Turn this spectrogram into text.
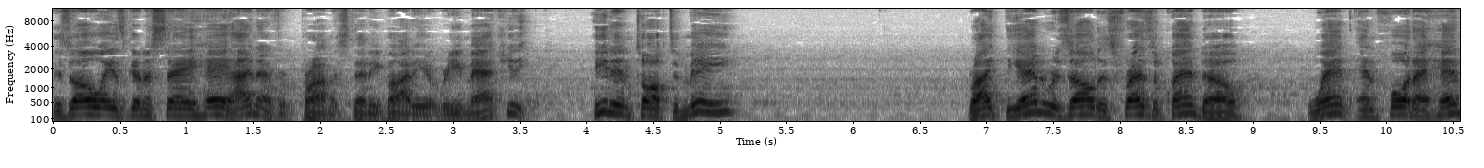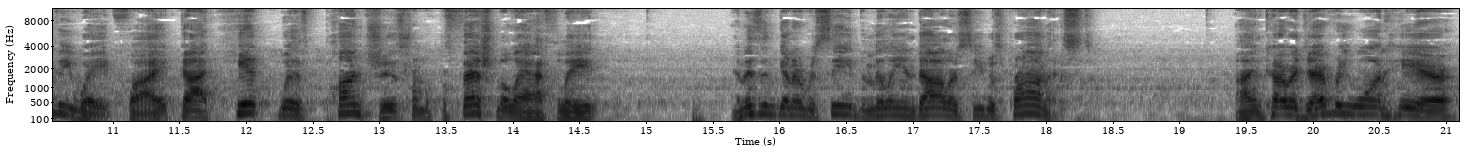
is always going to say, hey, I never promised anybody a rematch. He, he didn't talk to me. Right? The end result is Oquendo went and fought a heavyweight fight, got hit with punches from a professional athlete, and isn't going to receive the million dollars he was promised. I encourage everyone here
